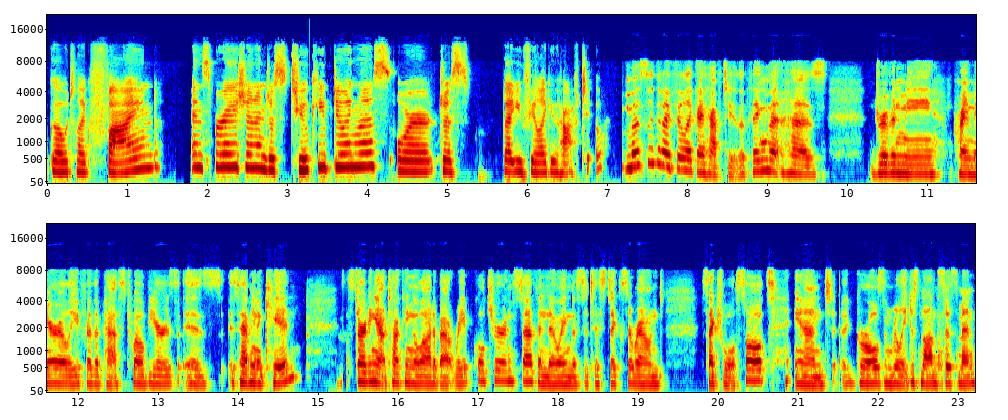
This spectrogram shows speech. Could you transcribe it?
go to like find inspiration and just to keep doing this, or just that you feel like you have to? Mostly that I feel like I have to. The thing that has driven me primarily for the past 12 years is is having a kid starting out talking a lot about rape culture and stuff and knowing the statistics around sexual assault and uh, girls and really just non-cis men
